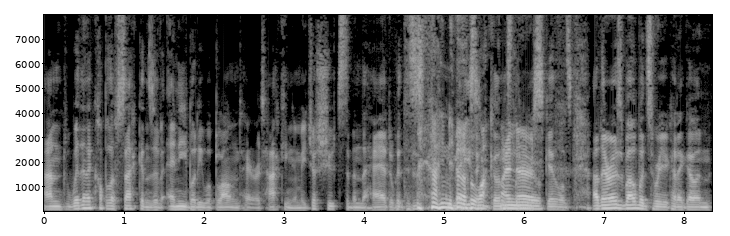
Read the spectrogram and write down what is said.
And within a couple of seconds of anybody with blonde hair attacking him, he just shoots them in the head with his I know, amazing gunslinger skills. And there is moments where you're kind of going,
